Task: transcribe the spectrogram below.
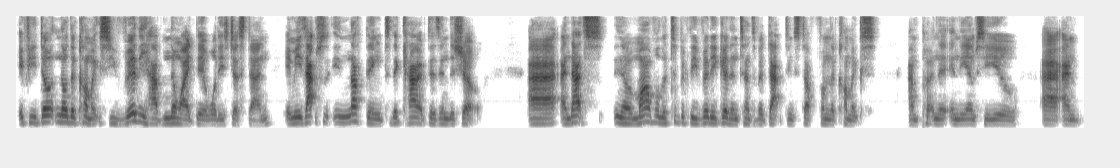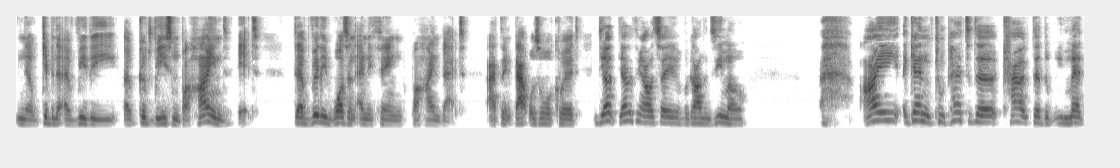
If you don't know the comics, you really have no idea what he's just done. It means absolutely nothing to the characters in the show. Uh, and that's, you know, Marvel are typically really good in terms of adapting stuff from the comics and putting it in the MCU uh, and, you know, giving it a really a good reason behind it. There really wasn't anything behind that. I think that was awkward. The, the other thing I would say regarding Zemo, I, again, compared to the character that we met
